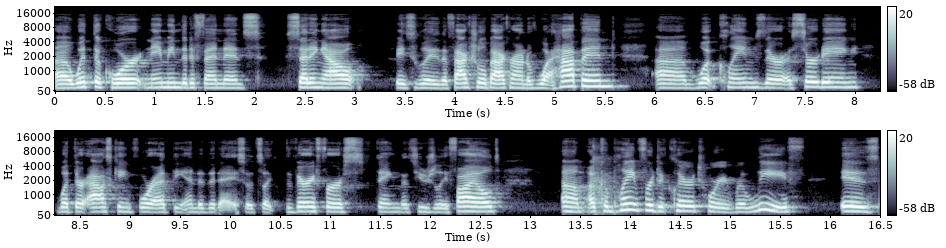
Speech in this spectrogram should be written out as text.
uh, with the court, naming the defendants, setting out basically the factual background of what happened, um, what claims they're asserting, what they're asking for at the end of the day. So it's like the very first thing that's usually filed. Um, a complaint for declaratory relief is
